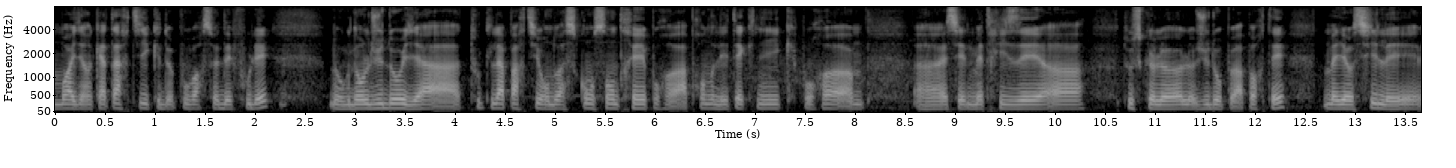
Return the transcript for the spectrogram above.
moyen cathartique de pouvoir se défouler. Donc dans le judo, il y a toute la partie où on doit se concentrer pour euh, apprendre les techniques, pour euh, euh, essayer de maîtriser tout ce que le, judo peut apporter. Mais il y a aussi les,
